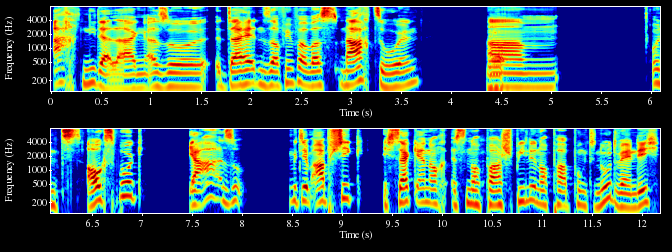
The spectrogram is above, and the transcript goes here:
acht Niederlagen. Also da hätten sie auf jeden Fall was nachzuholen. Ja. Ähm, und Augsburg, ja, also mit dem Abstieg, ich sag ja noch, es sind noch ein paar Spiele, noch ein paar Punkte notwendig,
